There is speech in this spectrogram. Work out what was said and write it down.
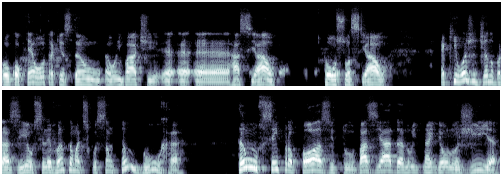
ou qualquer outra questão, o embate é, é, é, racial ou social, é que hoje em dia no Brasil se levanta uma discussão tão burra, tão sem propósito, baseada no, na ideologia,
